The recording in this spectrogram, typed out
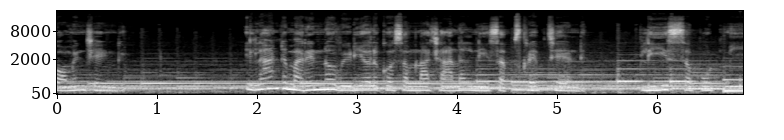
కామెంట్ చేయండి. ఇలాంటి మరెన్నో వీడియోల కోసం నా ఛానల్ని సబ్స్క్రైబ్ చేయండి. Please support me.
